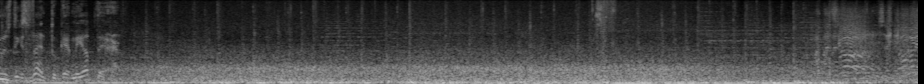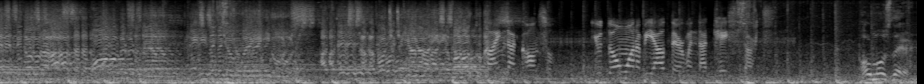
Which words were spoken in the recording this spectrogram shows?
Use this vent to get me up there. Find that console. You don't want to be out there when that case starts. Almost there.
